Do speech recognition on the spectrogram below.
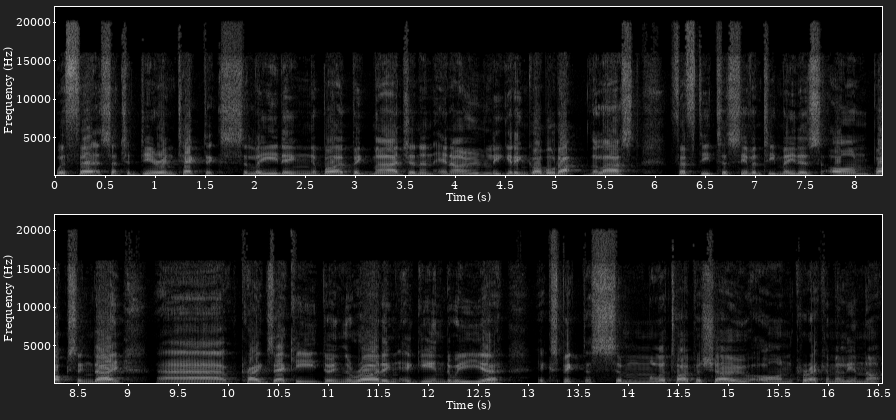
with uh, such a daring tactics, leading by a big margin and, and only getting gobbled up the last 50 to 70 metres on Boxing Day. Uh, Craig Zackey doing the riding again. Do we uh, expect a similar type of show on Karaka Million night?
